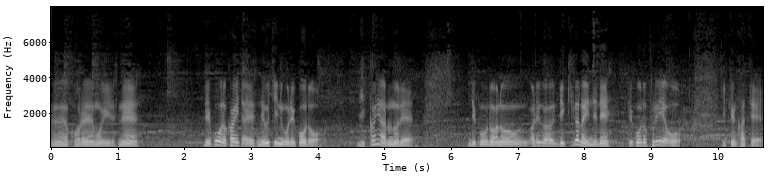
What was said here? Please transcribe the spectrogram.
えー、これもいいですね。レコード買いたいですね。うちにもレコード、実家にあるので、レコード、あの、あれが、デッキがないんでね、レコードプレーヤーを一遍買って、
